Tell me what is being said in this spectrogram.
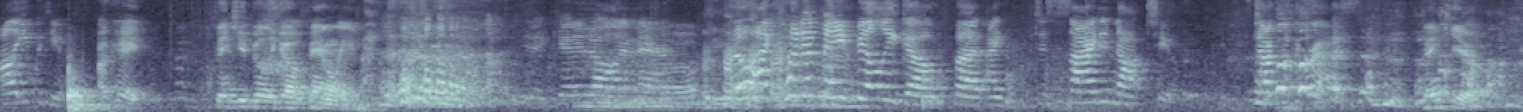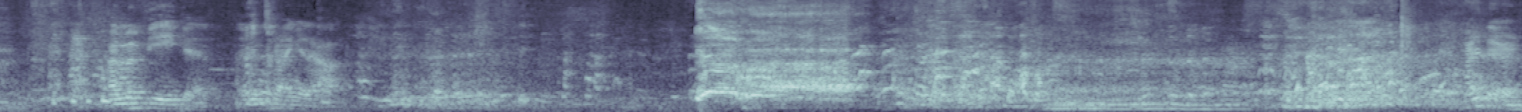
I'll eat with you. Okay. Thank you, Billy Goat family. Get it all in there. No, I could have made Billy go, but I decided not to. Stuck with the grass. Thank you. I'm a vegan. I've been trying it out. Hi there.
